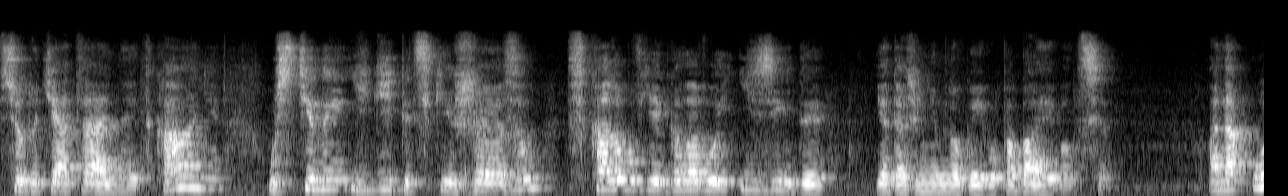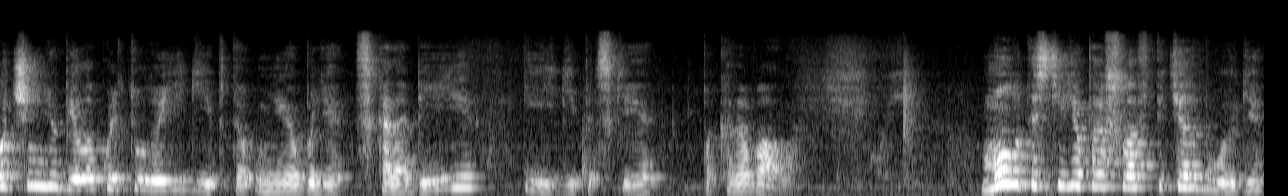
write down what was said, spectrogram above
всюду театральные ткани, у стены египетский жезл с коровьей головой Изиды. Я даже немного его побаивался. Она очень любила культуру Египта. У нее были скоробеи и египетские покрывала. Молодость ее прошла в Петербурге.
